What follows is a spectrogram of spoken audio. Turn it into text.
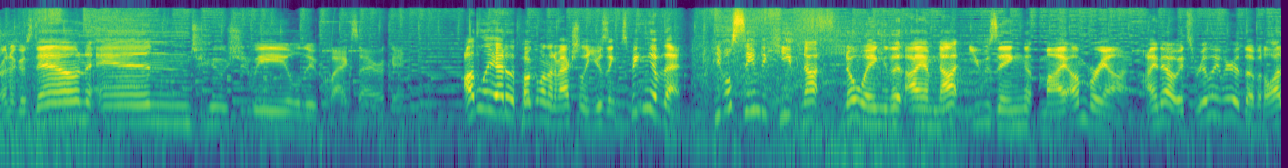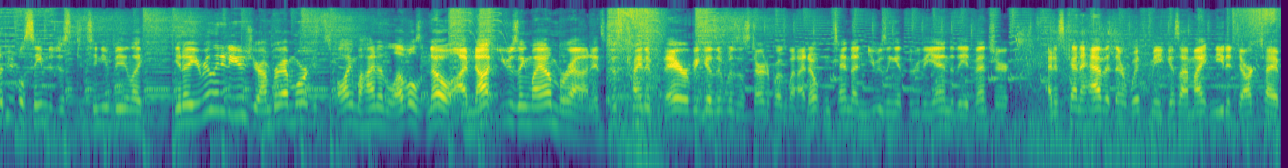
Corona goes down, and who should we? We'll do Quagsire, okay. Oddly, out of the Pokemon that I'm actually using, speaking of that, people seem to keep not knowing that I am not using my Umbreon. I know, it's really weird though, but a lot of people seem to just continue being like, you know, you really need to use your Umbreon more because it's falling behind in the levels. No, I'm not using my Umbreon. It's just kind of there because it was a starter Pokemon. I don't intend on using it through the end of the adventure. I just kind of have it there with me because I might need a Dark type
